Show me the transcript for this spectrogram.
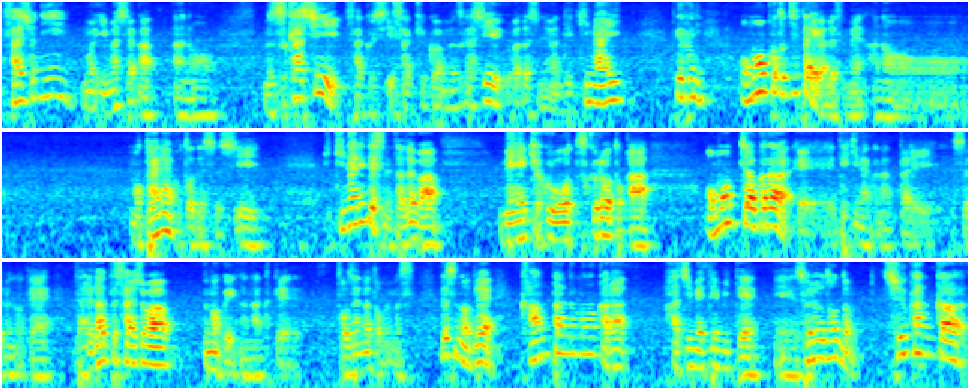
最初にも言いましたがあの難しい作詞作曲は難しい私にはできないっていうふうに思うこと自体がですねあのもったいないことですしいきなりですね例えば名曲を作ろうとか思っちゃうから、えー、できなくなったりするので誰だって最初はうまくいかなくて当然だと思います。ですので簡単なものから始めてみて、えー、それをどんどん習慣化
